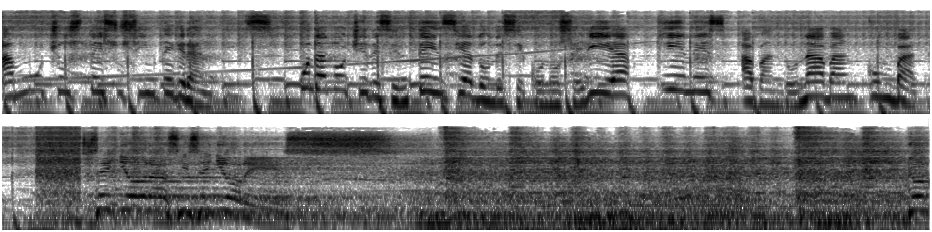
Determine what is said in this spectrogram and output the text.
a muchos de sus integrantes. Una noche de sentencia donde se conocería quienes abandonaban combate. Señoras y señores, con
